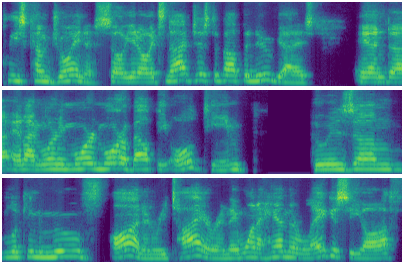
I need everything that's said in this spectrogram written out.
please come join us so you know it's not just about the new guys and uh, and i'm learning more and more about the old team who is um, looking to move on and retire and they want to hand their legacy off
